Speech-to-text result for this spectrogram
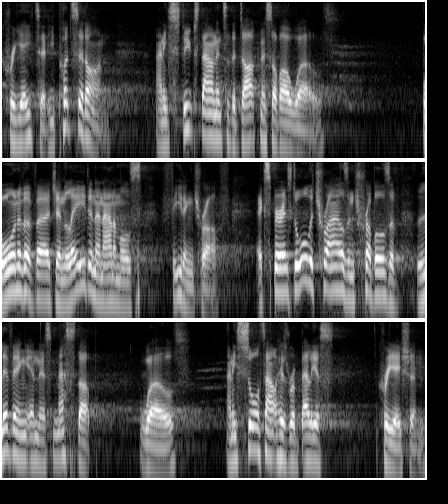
created. He puts it on, and he stoops down into the darkness of our world. born of a virgin, laid in an animal's feeding trough, experienced all the trials and troubles of living in this messed up world, and he sought out his rebellious creation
